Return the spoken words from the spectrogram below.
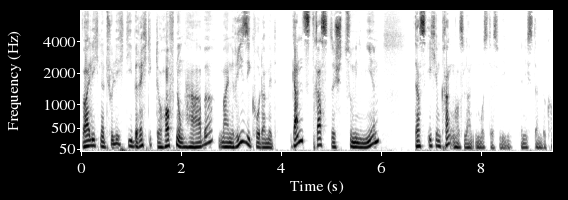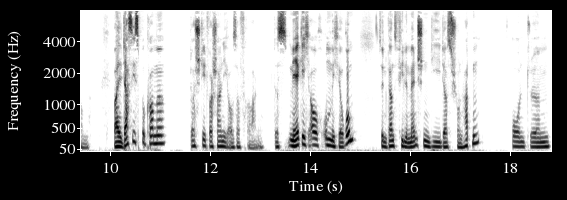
weil ich natürlich die berechtigte Hoffnung habe, mein Risiko damit ganz drastisch zu minimieren, dass ich im Krankenhaus landen muss deswegen, wenn ich es dann bekomme. Weil dass ich es bekomme, das steht wahrscheinlich außer Frage. Das merke ich auch um mich herum. Es sind ganz viele Menschen, die das schon hatten und ähm,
